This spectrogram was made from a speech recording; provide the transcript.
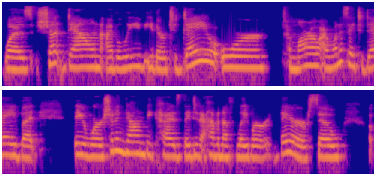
was shut down, I believe, either today or tomorrow. I want to say today, but they were shutting down because they didn't have enough labor there. So uh,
